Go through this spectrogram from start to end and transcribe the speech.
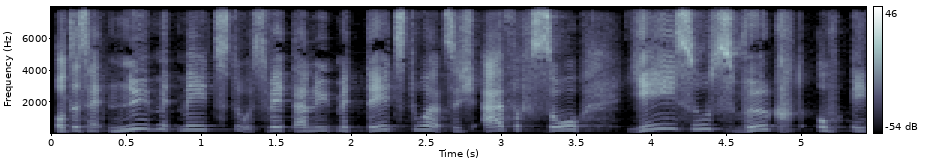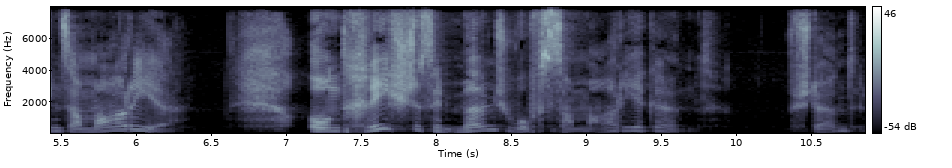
Und es hat nichts mit mir zu tun. Es wird auch nichts mit dir zu tun. Es ist einfach so, Jesus wirkt in Samarien. Und Christen sind Menschen, die auf Samarien gehen. Versteht ihr?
